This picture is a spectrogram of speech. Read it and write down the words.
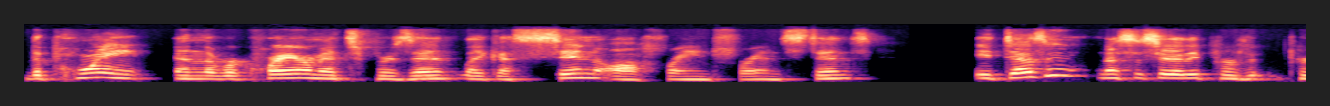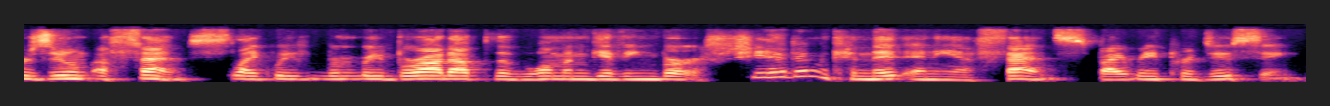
the point and the requirement to present like a sin offering, for instance, it doesn't necessarily pre- presume offense. Like we we brought up the woman giving birth, she didn't commit any offense by reproducing.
